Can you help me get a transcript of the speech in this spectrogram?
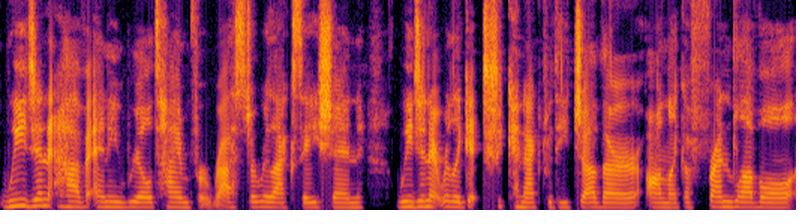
we didn't have any real time for rest or relaxation. We didn't really get to connect with each other on like a friend level.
